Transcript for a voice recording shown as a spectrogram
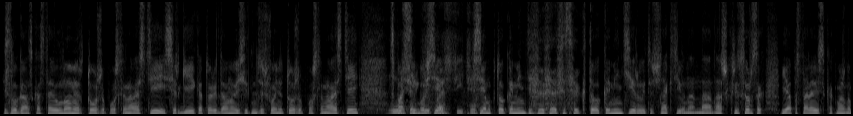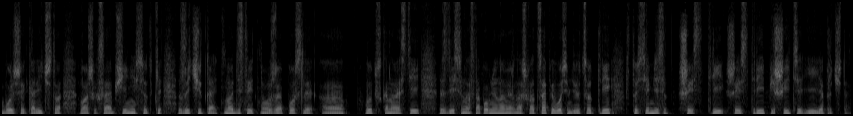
из Луганска оставил номер тоже после новостей. И Сергей, который давно висит на телефоне, тоже после новостей. Ну, Спасибо Сергей, всем, всем кто, комменти... кто комментирует очень активно на наших ресурсах. Я постараюсь как можно большее количество ваших сообщений все-таки зачитать. Но действительно, уже после э, выпуска новостей здесь у нас. Напомню, номер нашего WhatsApp 8903 170 6363. Пишите, и я прочитаю.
